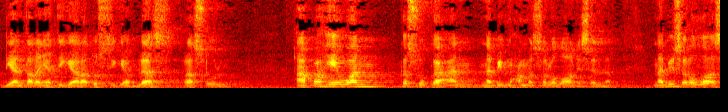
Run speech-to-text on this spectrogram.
di antaranya 313 Rasul. Apa hewan kesukaan Nabi Muhammad SAW Nabi SAW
